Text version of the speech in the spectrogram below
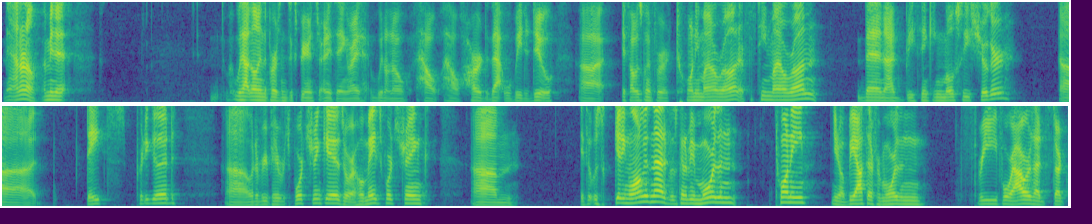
man, I don't know. I mean, it, without knowing the person's experience or anything, right? We don't know how how hard that will be to do. Uh, if I was going for a 20 mile run or 15 mile run, then I'd be thinking mostly sugar, uh, dates, pretty good. Uh, whatever your favorite sports drink is, or a homemade sports drink. Um, if it was getting longer than that, if it was going to be more than 20, you know, be out there for more than three, four hours, I'd start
